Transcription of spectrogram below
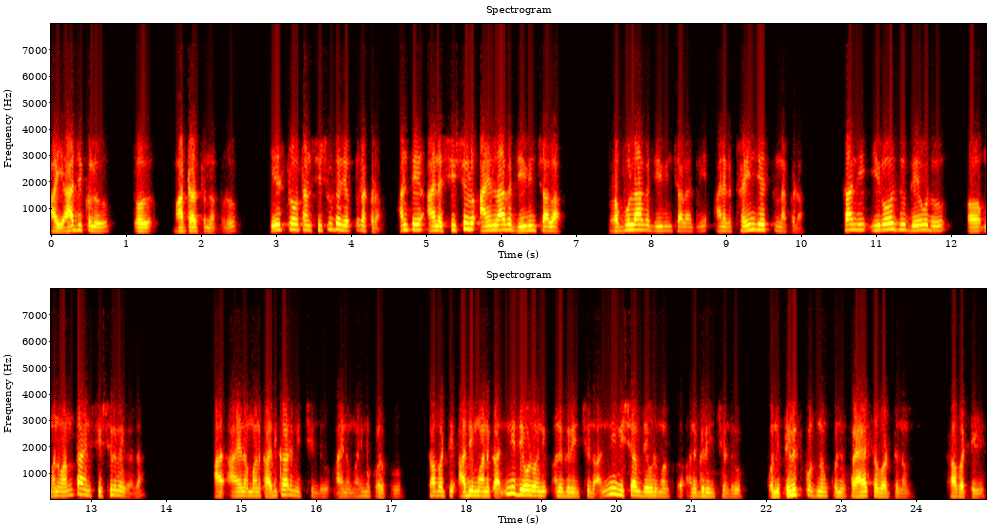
ఆ యాజకులతో మాట్లాడుతున్నప్పుడు ఏసుప్రభు తన శిష్యులతో చెప్తాడు అక్కడ. అంటే ఆయన శిష్యులు ఆయనలాగా జీవించాలా? ప్రభులాగా జీవించాలని ఆయనకు ట్రైన్ చేస్తుంది అక్కడ. కానీ ఈ రోజు దేవుడు మనమంతా ఆయన శిష్యులమే కదా? ఆయన మనకు అధికారం ఇచ్చిండు ఆయన మహిమ కొరకు. కాబట్టి అది మనకు అన్ని దేవుడు అనుగ్రహించిండు అన్ని విషయాలు దేవుడు మనకు అనుగ్రహించిండు. కొన్ని తెలుసుకుంటున్నాం కొన్ని ప్రయాసపడుతున్నాం. కాబట్టి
